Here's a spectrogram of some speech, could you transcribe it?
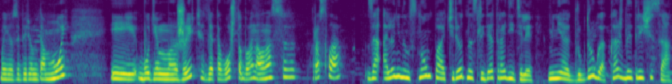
мы ее заберем домой и будем жить для того, чтобы она у нас росла. За Алениным сном поочередно следят родители, меняют друг друга каждые три часа.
